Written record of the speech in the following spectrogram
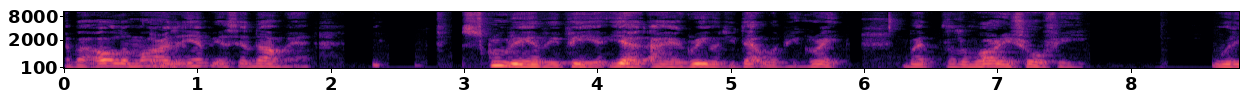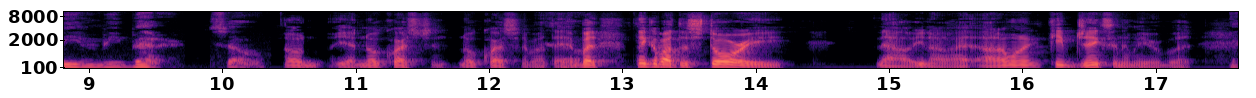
about. Oh, Lamar is Oh, the MVP. I said, no, man, screw the MVP. Yeah, I agree with you. That would be great, but the Lombardi Trophy would even be better. So Oh yeah, no question, no question about that. So- But think about the story. Now you know I, I don't want to keep jinxing him here, but Yeah.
